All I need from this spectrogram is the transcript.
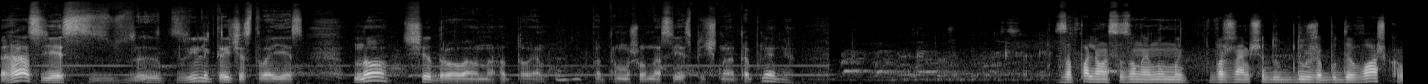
Газ есть, электричество есть. Но ще дрова ми готуємо, тому що у нас є пічне отоплення. З опалювального сезону ну, ми вважаємо, що дуже буде важко.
